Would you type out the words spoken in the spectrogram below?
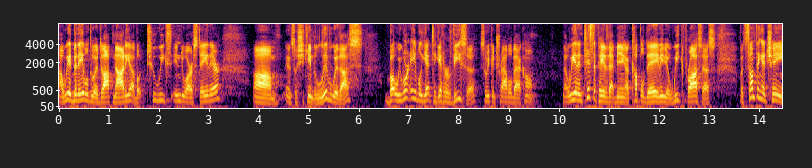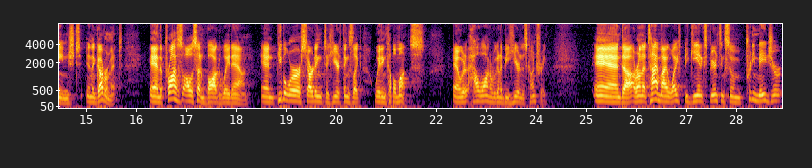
Uh, we had been able to adopt Nadia about two weeks into our stay there. Um, and so she came to live with us, but we weren't able yet to get her visa so we could travel back home. Now, we had anticipated that being a couple day, maybe a week process, but something had changed in the government, and the process all of a sudden bogged way down. And people were starting to hear things like waiting a couple months. And how long are we going to be here in this country? And uh, around that time, my wife began experiencing some pretty major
